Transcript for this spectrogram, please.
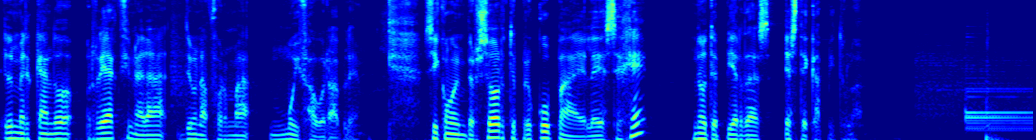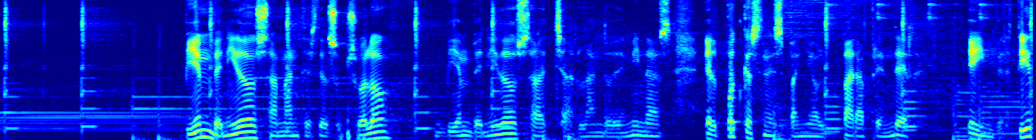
el mercado reaccionará de una forma muy favorable. Si como inversor te preocupa el ESG, no te pierdas este capítulo. Bienvenidos amantes del subsuelo, bienvenidos a Charlando de Minas, el podcast en español para aprender e invertir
